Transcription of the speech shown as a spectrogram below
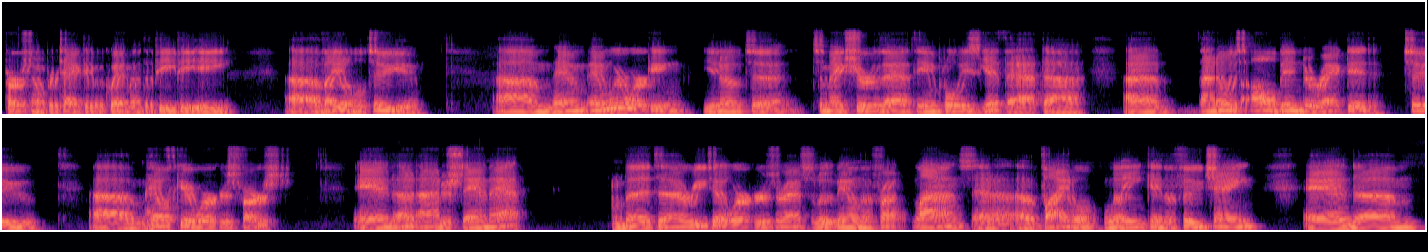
personal protective equipment, the PPE, uh, available to you. Um, and, and we're working, you know, to to make sure that the employees get that. Uh, I know it's all been directed to um, healthcare workers first, and I, understand that. But uh, retail workers are absolutely on the front lines and a, a vital link in the food chain, and um,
